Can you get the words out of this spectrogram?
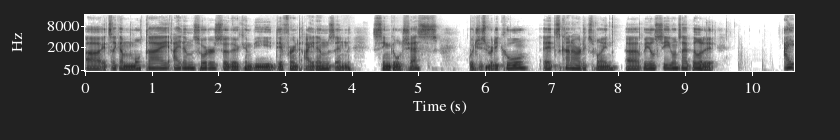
Uh, it's like a multi-item sorter, so there can be different items in single chests, which is pretty cool. It's kind of hard to explain, uh, but you'll see once I build it. I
